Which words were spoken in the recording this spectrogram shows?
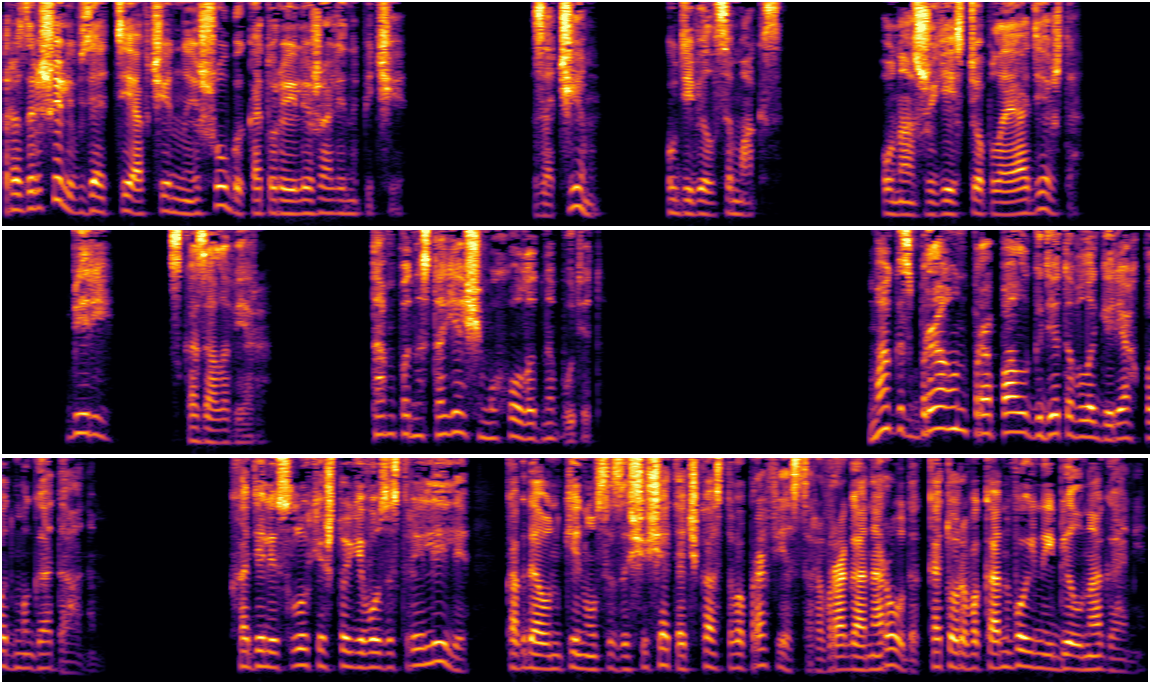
Разрешили взять те овчинные шубы, которые лежали на печи. «Зачем?» — удивился Макс. «У нас же есть теплая одежда». «Бери», — сказала Вера. «Там по-настоящему холодно будет». Макс Браун пропал где-то в лагерях под Магаданом. Ходили слухи, что его застрелили — когда он кинулся защищать очкастого профессора, врага народа, которого конвойный бил ногами.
